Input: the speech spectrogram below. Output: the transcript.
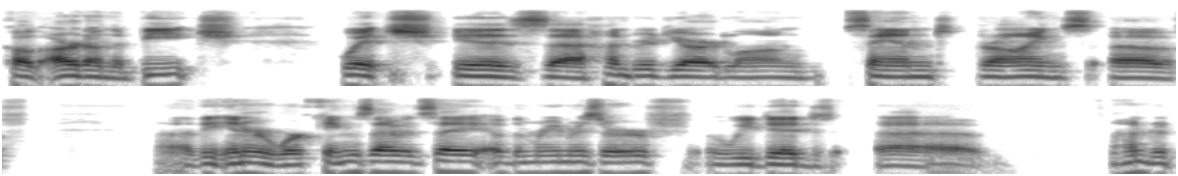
called Art on the Beach, which is a hundred yard long sand drawings of uh, the inner workings, I would say, of the Marine Reserve. We did uh, 100,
